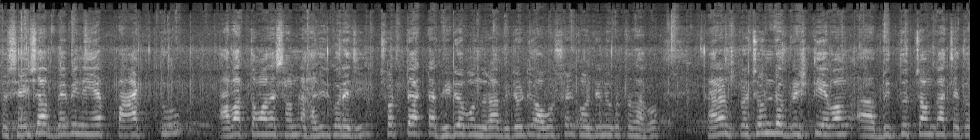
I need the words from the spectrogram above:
তো সেই সব বেবি নিয়ে পার্ট টু আবার তোমাদের সামনে হাজির করেছি। ছোট্ট একটা ভিডিও বন্ধুরা ভিডিওটি অবশ্যই কন্টিনিউ করতে থাকো। কারণ প্রচণ্ড বৃষ্টি এবং বিদ্যুৎ চমকাচ্ছে। তো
